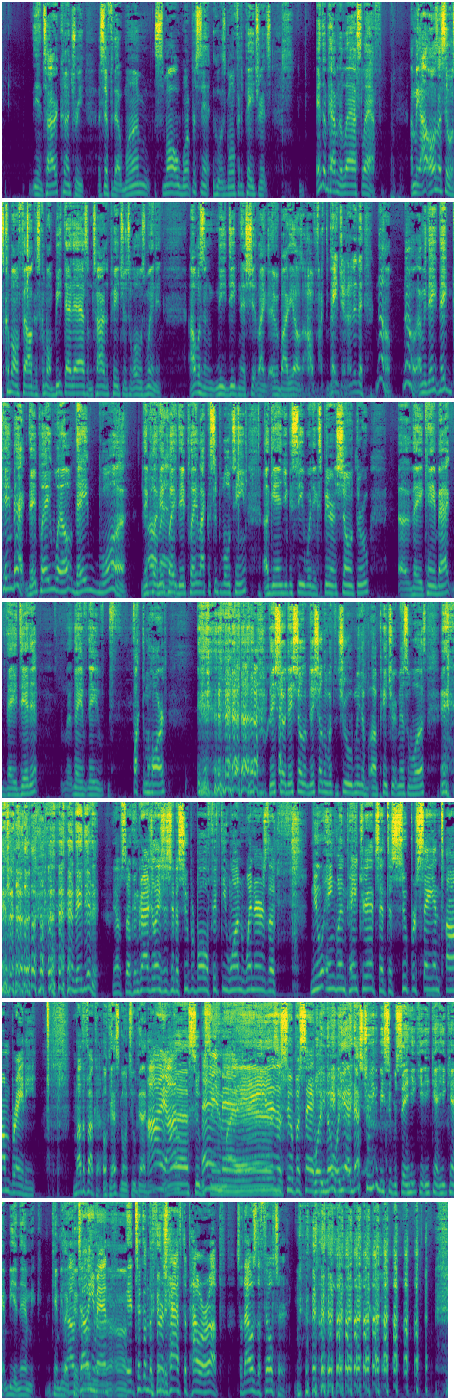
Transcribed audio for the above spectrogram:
the entire country, except for that one small one percent who was going for the Patriots, end up having the last laugh. I mean, I, all I said was, "Come on, Falcons, come on, beat that ass." I'm tired of the Patriots always winning. I wasn't knee deep in that shit like everybody else. Oh, fuck the Patriots. No, no. I mean, they they came back. They played well. They boy. They Oh, they play. They play like a Super Bowl team. Again, you can see where the experience shone through. Uh, they came back. They did it. They they fucked them hard. they showed they showed them they showed them what the true meaning of a Patriot missile was. and they did it. Yep. So congratulations to the Super Bowl 51 winners, the New England Patriots, and to Super Saiyan Tom Brady. Motherfucker. Okay, that's going too goddamn. I, I'm, Super hey Saiyan, man, my he is a Super Saiyan. Well, you know, yeah, that's true. He can be Super Saiyan. He can't. He can't. He can't be anemic. He can't be like. I'll Piccolo, tell you, man, Uh-uh. it took him the first half to power up. So that was the filter.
